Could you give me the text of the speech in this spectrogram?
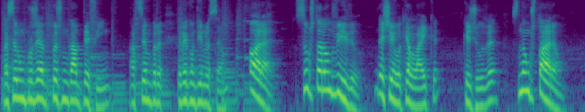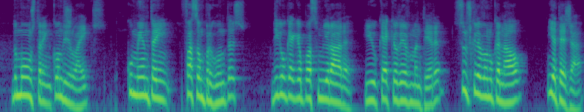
Vai ser um projeto depois um bocado ter fim. Há sempre a ver continuação. Ora, se gostaram do vídeo, deixem aquele like, que ajuda. Se não gostaram, demonstrem com dislikes. Comentem, façam perguntas. Digam o que é que eu posso melhorar e o que é que eu devo manter. Subscrevam no canal e até já.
